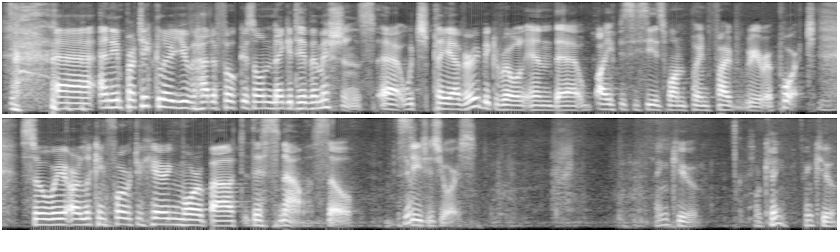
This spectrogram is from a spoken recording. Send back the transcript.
uh, and in particular, you've had a focus on negative emissions, uh, which play a very big role in the IPCC's 1.5 degree report. Mm. So we are looking forward to hearing more about this now. So the stage is yours. Thank you. Okay, thank you.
